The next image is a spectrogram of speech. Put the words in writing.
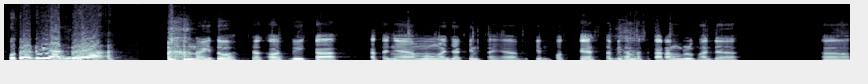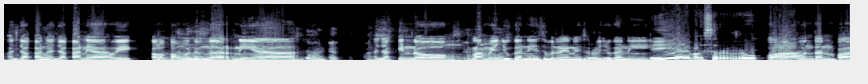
Putra Dwianda. nah itu shout out Dwika katanya mau ngajakin saya bikin podcast tapi sampai sekarang belum ada eh, ajakan-ajakan ya Wik kalau kamu dengar nih ya ajakin dong. Rame juga nih sebenarnya nih seru juga nih. Iya, emang seru, Pak. walaupun tanpa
